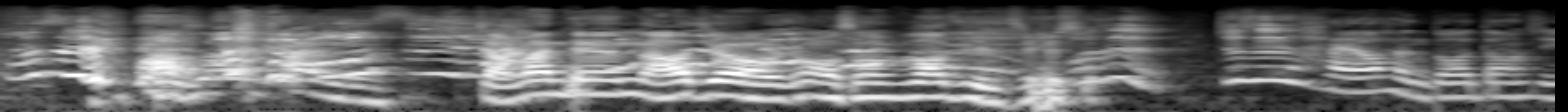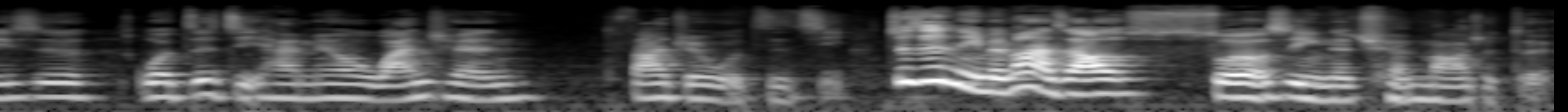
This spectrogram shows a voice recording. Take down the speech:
不是，马上看你讲半天，然后就跟我说不知道自己缺点。不是还有很多东西是我自己还没有完全发掘我自己，就是你没办法知道所有事情的全貌，就对了。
